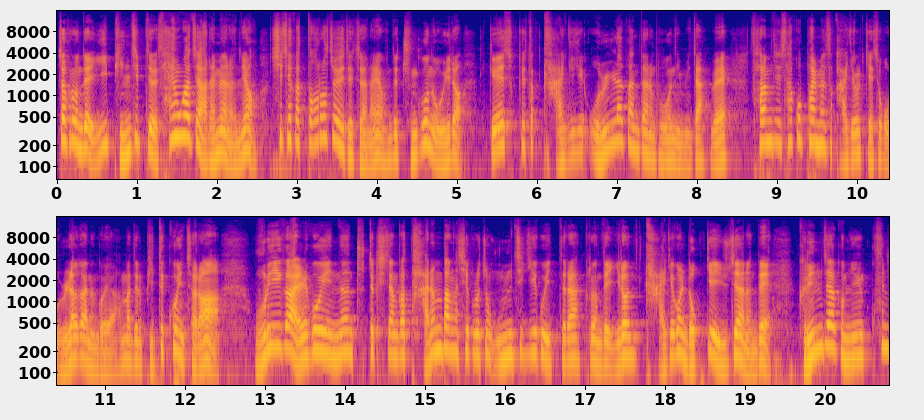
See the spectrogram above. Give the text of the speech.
자 그런데 이 빈집들 사용하지 않으면은요 시세가 떨어져야 되잖아요. 근데 중국은 오히려 계속해서 가격이 올라간다는 부분입니다. 왜? 사람들이 사고 팔면서 가격을 계속 올라가는 거예요. 한마디로 비트코인처럼 우리가 알고 있는 주택시장과 다른 방식으로 좀 움직이고 있더라. 그런데 이런 가격을 높게 유지하는데 그림자 금융이 큰,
